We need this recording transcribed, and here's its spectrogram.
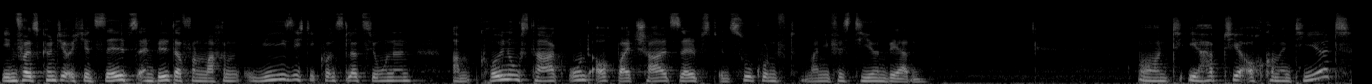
Jedenfalls könnt ihr euch jetzt selbst ein Bild davon machen, wie sich die Konstellationen am Krönungstag und auch bei Charles selbst in Zukunft manifestieren werden. Und ihr habt hier auch kommentiert.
